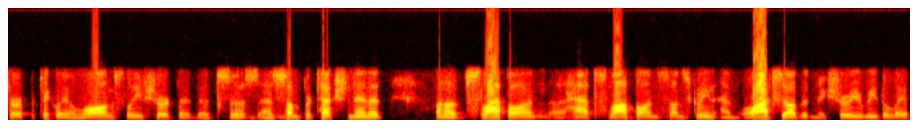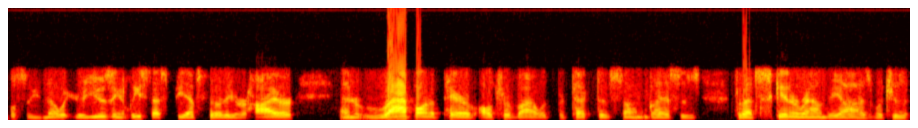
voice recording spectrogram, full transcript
shirt, particularly a long sleeve shirt that that's, uh, has some protection in it uh, slap on a hat, slop on sunscreen, and lots of it. Make sure you read the label so you know what you're using, at least SPF 30 or higher, and wrap on a pair of ultraviolet protective sunglasses for that skin around the eyes, which is,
